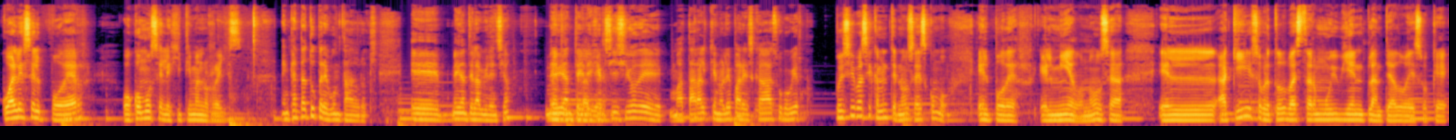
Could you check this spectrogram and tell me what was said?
cuál es el poder o cómo se legitiman los reyes? Me encanta tu pregunta, Dorothy. Eh, mediante la violencia, mediante, el ejercicio de matar al que no le parezca a su gobierno. Pues sí, básicamente, ¿no? O sea, es como el poder, el miedo, ¿no? O sea, el aquí sobre todo va a estar muy bien planteado eso, que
